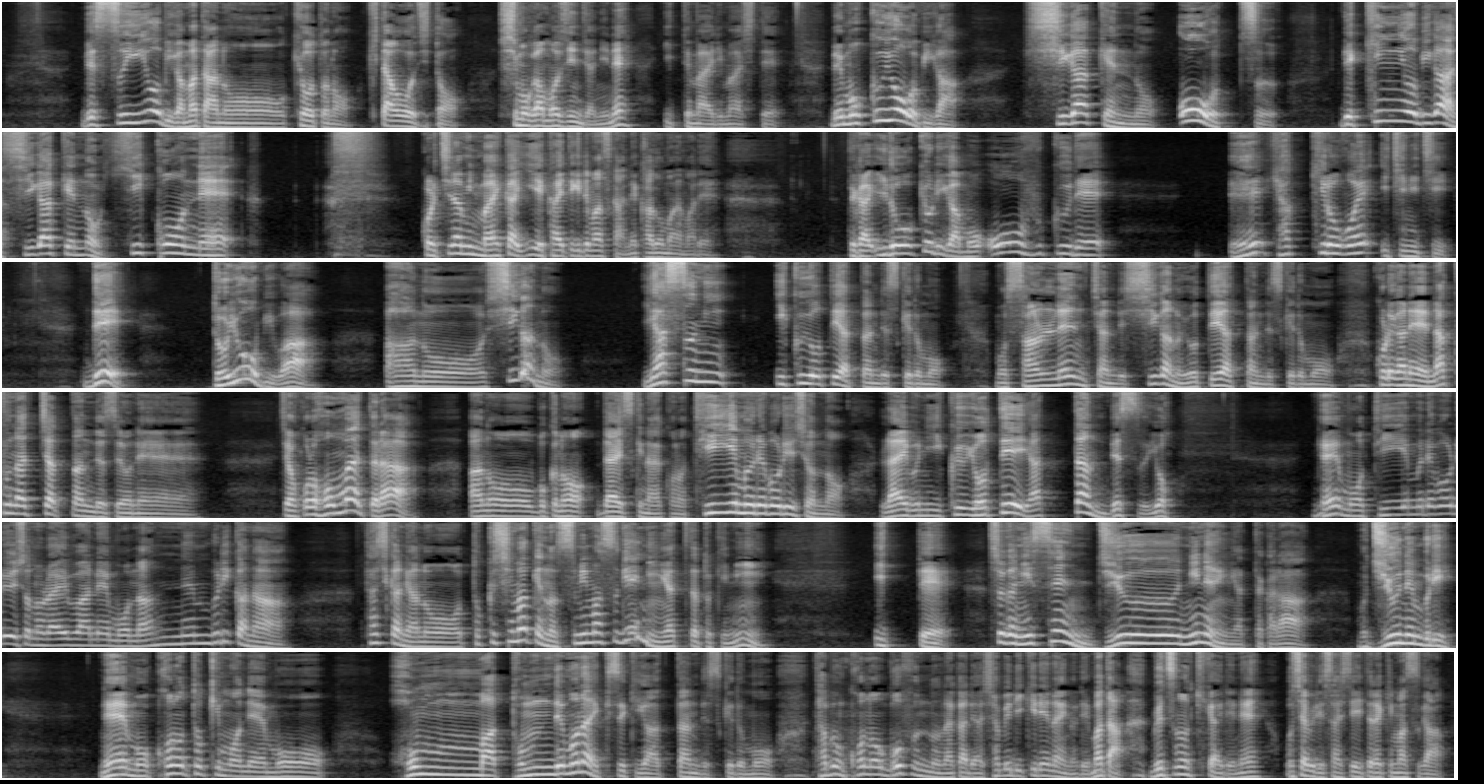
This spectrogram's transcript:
で、水曜日がまたあのー、京都の北王子と下鴨神社にね、行ってまいりまして。で、木曜日が滋賀県の大津で、金曜日が滋賀県の彦根。これちなみに毎回家帰ってきてますからね、角前まで。てか移動距離がもう往復で、え ?100 キロ超え ?1 日。で、土曜日は、あのー、滋賀の安に行く予定やったんですけども、もう3連チャンで滋賀の予定やったんですけども、これがね、なくなっちゃったんですよね。じゃあこれほんまやったら、あのー、僕の大好きなこの TM レボリューションのライブに行く予定やったんですよ。ね、もう TM レボリューションのライブはね、もう何年ぶりかな。確かにあの、徳島県の住みます芸人やってた時に行って、それが2012年やったから、もう10年ぶり。ね、もうこの時もね、もう、ほんま、とんでもない奇跡があったんですけども、多分この5分の中では喋りきれないので、また別の機会でね、おしゃべりさせていただきますが、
